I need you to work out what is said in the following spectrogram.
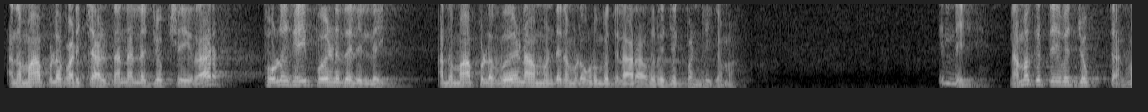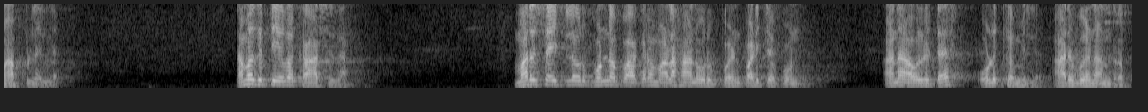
அந்த மாப்பிள்ளை படிச்சால் தான் நல்ல ஜொப் செய்கிறார் தொழுகை பேணுதல் இல்லை. அந்த மாப்பிள்ளை வேணாம்னு நம்ம குடும்பத்தில் யாராவது ரிஜெக்ட் பண்றீங்கம்மா இல்லை. நமக்கு தேவை ஜொப் தான் மாப்பிள்ளை இல்லை. நமக்கு தேவை காசு தான் மறு சைட்ல ஒரு பொண்ணை பார்க்குறோம் அழகான ஒரு பெண் படிச்ச பொண்ணு. ஆனா அவள்கிட்ட ஒழுக்கம் இல்லை. யாரு வேணான்றோம்.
